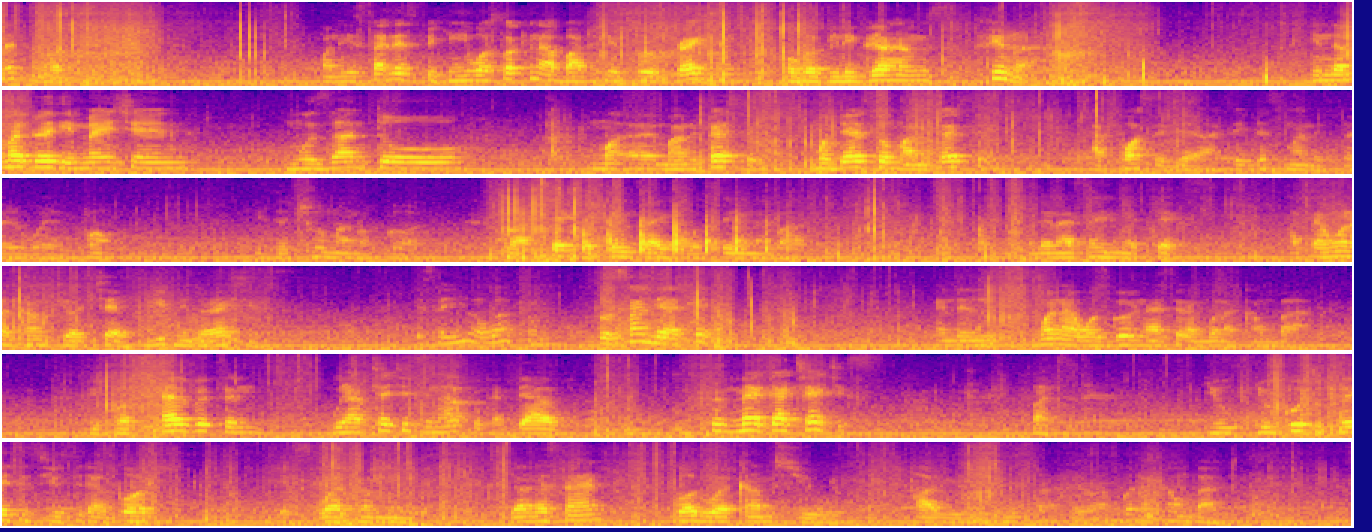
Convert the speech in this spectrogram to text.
Let me watch it. When he started speaking, he was talking about his reflection over Billy Graham's funeral. In the middle, he mentioned Mozanto uh, Manifesto, Modesto Manifesto. I paused it there. I said, This man is very well informed. He's the true man of God. So I checked the things that he was saying about. And then I sent him a text. I said, I want to come to your church. Give me directions. He said, You are welcome. So Sunday I came. And then when I was going, I said, I'm going to come back. Because everything, we have churches in Africa, they are mega churches. But you, you go to places, you see that God is welcoming you. You understand? God welcomes you how you do. I'm going to come back.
